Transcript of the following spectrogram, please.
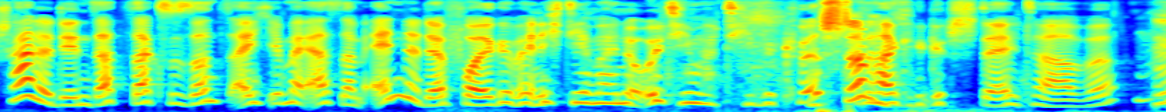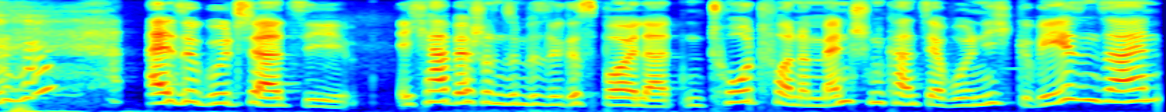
Schade, den Satz sagst du sonst eigentlich immer erst am Ende der Folge, wenn ich dir meine ultimative Quizfrage gestellt habe. Also gut, Schatzi. Ich habe ja schon so ein bisschen gespoilert. Ein Tod von einem Menschen kann es ja wohl nicht gewesen sein,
